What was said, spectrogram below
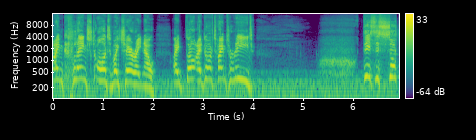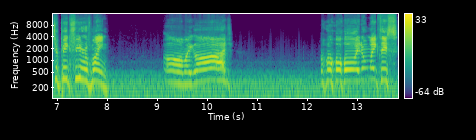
I'm clenched onto my chair right now. I don't I don't have time to read. This is such a big fear of mine. Oh my god. Oh, I don't like this.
